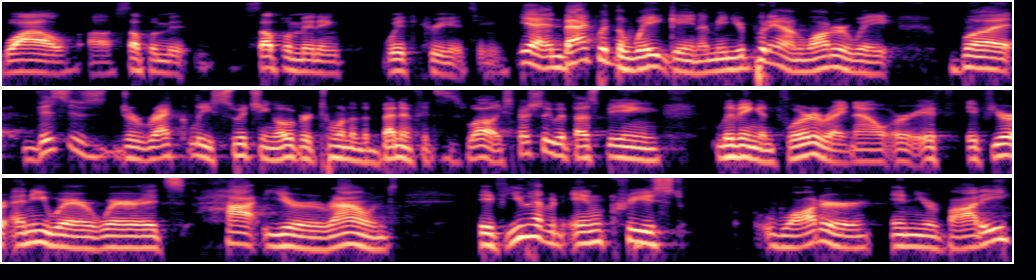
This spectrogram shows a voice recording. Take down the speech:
while uh, supplement supplementing with creatine. Yeah, and back with the weight gain, I mean, you're putting on water weight, but this is directly switching over to one of the benefits as well, especially with us being living in Florida right now or if if you're anywhere where it's hot year round, if you have an increased water in your body,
